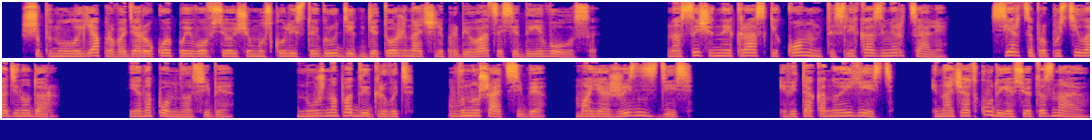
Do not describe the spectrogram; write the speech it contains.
— шепнула я, проводя рукой по его все еще мускулистой груди, где тоже начали пробиваться седые волосы. Насыщенные краски комнаты слегка замерцали. Сердце пропустило один удар. Я напомнила себе. Нужно подыгрывать, внушать себе «моя жизнь здесь». И ведь так оно и есть, иначе откуда я все это знаю?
